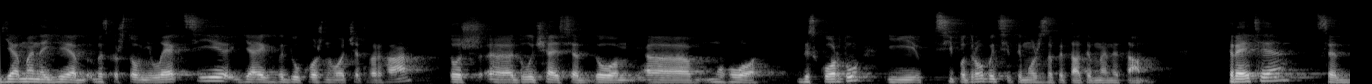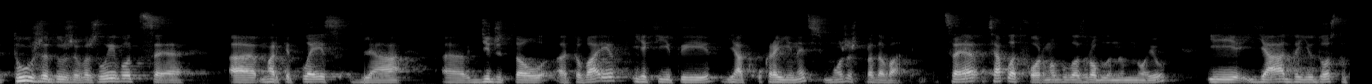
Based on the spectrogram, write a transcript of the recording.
Я, в мене є безкоштовні лекції, я їх веду кожного четверга. Тож долучайся до мого Дискорду, і всі подробиці ти можеш запитати в мене там. Третє, це дуже дуже важливо. Це маркетплейс для діджитал товарів, які ти, як українець, можеш продавати. Це ця платформа була зроблена мною, і я даю доступ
